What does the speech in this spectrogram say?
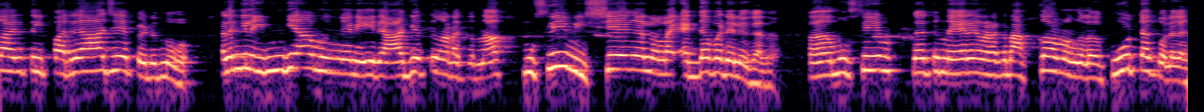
കാര്യത്തിൽ പരാജയപ്പെടുന്നുവോ? അല്ലെങ്കിൽ ഇന്ത്യ മുന്നണി രാജ്യത്ത് നടക്കുന്ന മുസ്ലിം വിഷയങ്ങളിലുള്ള ഇടപെടലുകൾ മുസ്ലിംകൾക്ക് നേരെ നടക്കുന്ന അക്രമങ്ങൾ കൂട്ടക്കൊലകൾ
